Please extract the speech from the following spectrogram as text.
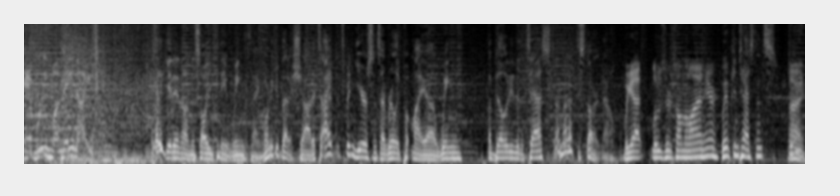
every Monday night. I got to get in on this all-you-can-eat wing thing. I want to give that a shot. It's I, it's been years since I've really put my uh, wing ability to the test. I might have to start now. We got losers on the line here. We have contestants. All right.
